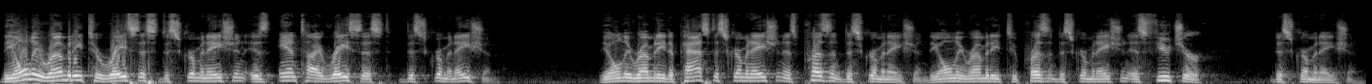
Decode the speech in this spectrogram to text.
The only remedy to racist discrimination is anti racist discrimination. The only remedy to past discrimination is present discrimination. The only remedy to present discrimination is future discrimination.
